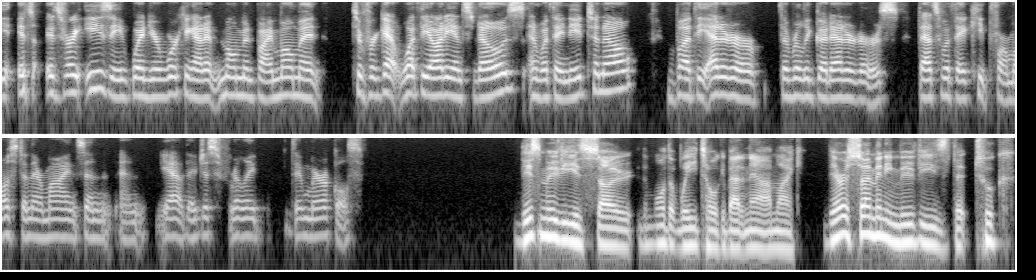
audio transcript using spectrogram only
it's it's very easy when you're working on it moment by moment to forget what the audience knows and what they need to know. But the editor, the really good editors, that's what they keep foremost in their minds. And and yeah, they just really do miracles. this movie is so the more that we talk about it now i'm like there are so many movies that took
